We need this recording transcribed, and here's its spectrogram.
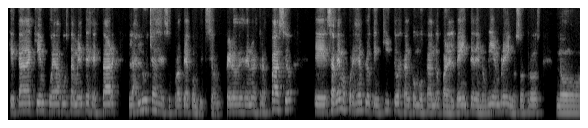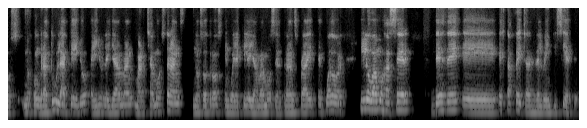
que cada quien pueda justamente gestar las luchas de su propia convicción. Pero desde nuestro espacio, eh, sabemos, por ejemplo, que en Quito están convocando para el 20 de noviembre y nosotros nos, nos congratula aquello, ellos le llaman Marchamos Trans, nosotros en Guayaquil le llamamos el Trans Pride Ecuador y lo vamos a hacer desde eh, esta fecha, desde el 27.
